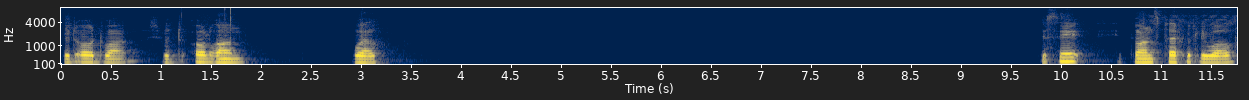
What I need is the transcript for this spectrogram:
should all run should all run well. You see, it runs perfectly well.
